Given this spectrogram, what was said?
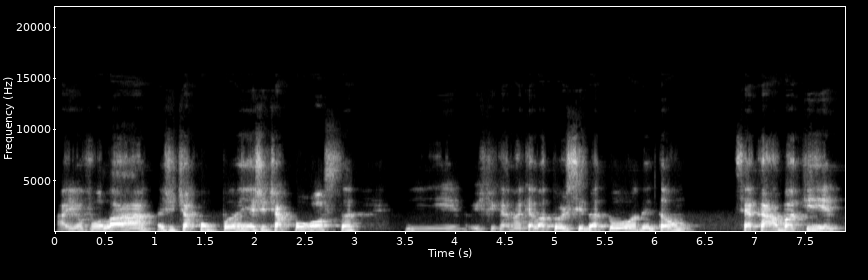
Aí eu vou lá, a gente acompanha, a gente aposta e, e fica naquela torcida toda. Então, você acaba que,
